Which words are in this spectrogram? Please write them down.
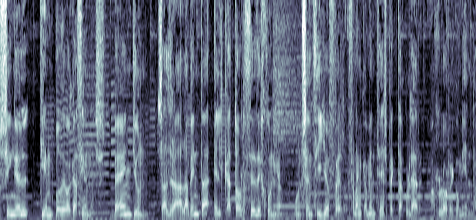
Single Tiempo de Vacaciones. Ben Jun saldrá a la venta el 14 de junio. Un sencillo francamente espectacular, os lo recomiendo.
